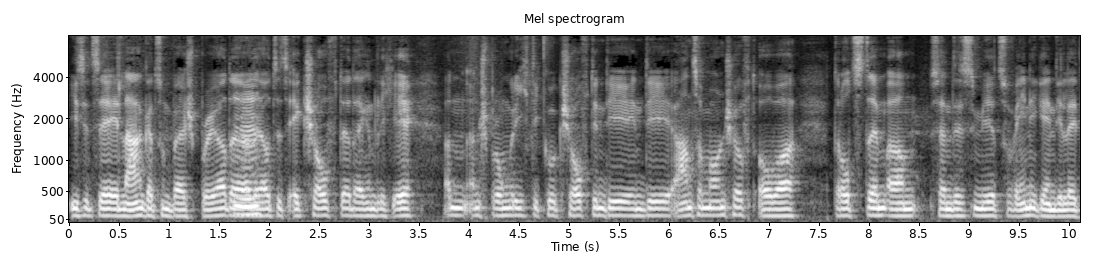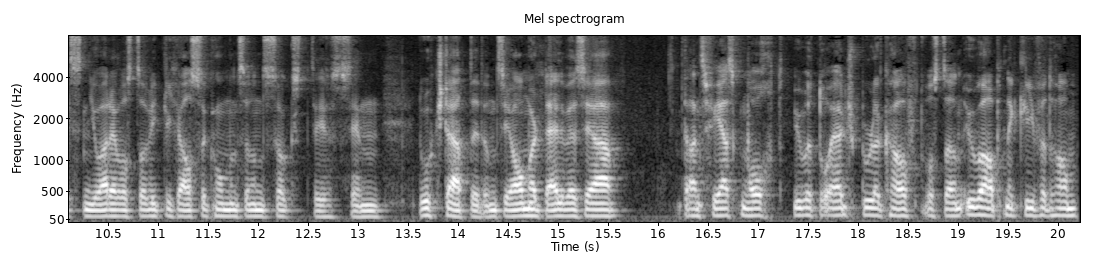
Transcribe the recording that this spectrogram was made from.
ist jetzt eh Langer zum Beispiel, ja, der, mhm. der hat es jetzt eh geschafft, der hat eigentlich eh einen, einen Sprung richtig gut geschafft in die, in die Einzelmannschaft, aber trotzdem ähm, sind es mir zu wenige in die letzten Jahre, was da wirklich rausgekommen sind und sagst, die sind durchgestartet und sie haben halt teilweise auch Transfers gemacht, überteuert Spieler gekauft, was dann überhaupt nicht geliefert haben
